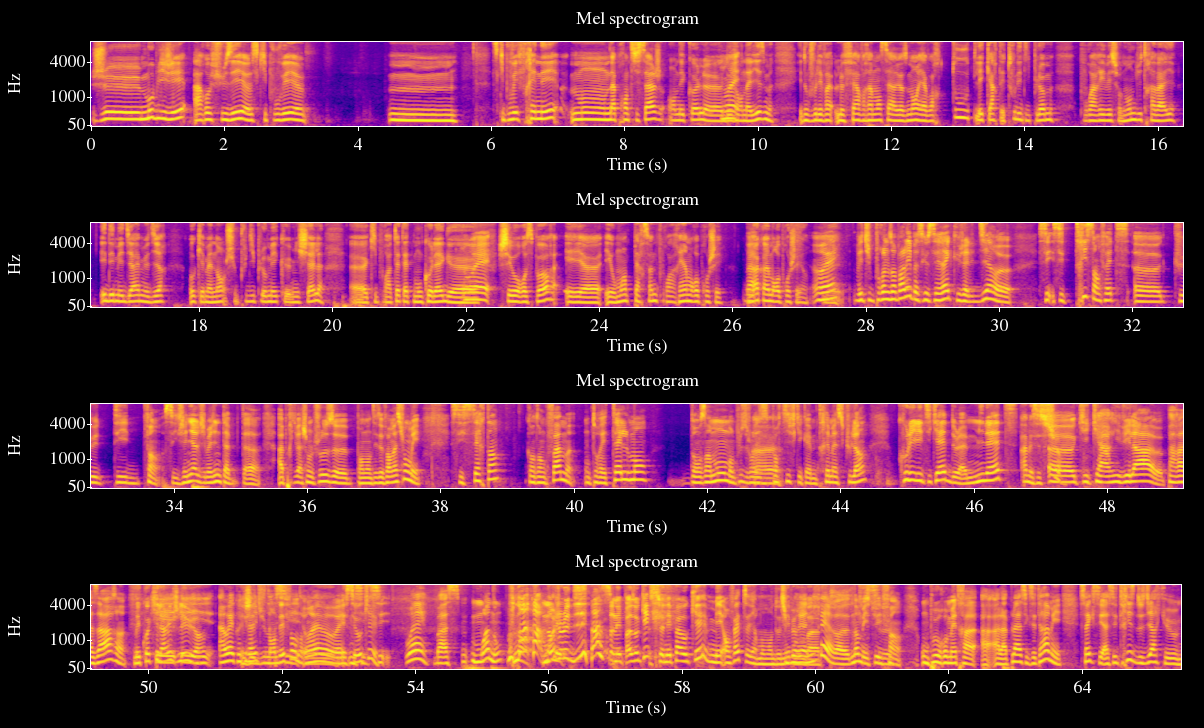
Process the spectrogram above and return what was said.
je m'obligeais à refuser ce qui pouvait. Hum, ce qui pouvait freiner mon apprentissage en école euh, de journalisme. Et donc, je voulais le faire vraiment sérieusement et avoir toutes les cartes et tous les diplômes pour arriver sur le monde du travail et des médias et me dire ok maintenant je suis plus diplômée que Michel euh, qui pourra peut-être être mon collègue euh, chez Eurosport. Et, et, au moins personne pourra rien me reprocher. On bah, m'a quand même reproché hein. ouais. Mais... tu pourrais nous en parler parce que c'est vrai que j'allais te dire c'est triste en fait euh, que t'es. Enfin, c'est génial, j'imagine, t'as as appris vachement de choses euh, pendant tes deux formations, mais c'est certain qu'en tant que femme, on t'aurait tellement dans un monde en plus de journalisme sportif qui est quand même très masculin, coller l'étiquette de la minette. Ah, mais c'est sûr. Euh, qui, qui, est arrivée là euh, par hasard. Mais quoi qu'il arrive, je l'ai eu. Hein. Ah ouais, quoi qu'il arrive. J'ai dû m'en défendre. Ouais, ouais, ouais. Mais c'est ok. Ouais, bah moi non. Non, moi je le dis, ce n'est pas ok. Ce n'est pas ok, mais en fait, il y a un moment donné. Tu peux rien y bah, faire. Non, mais c'est. Enfin, on peut remettre à, à, la place, etc. Mais c'est vrai que c'est assez triste de se dire que.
